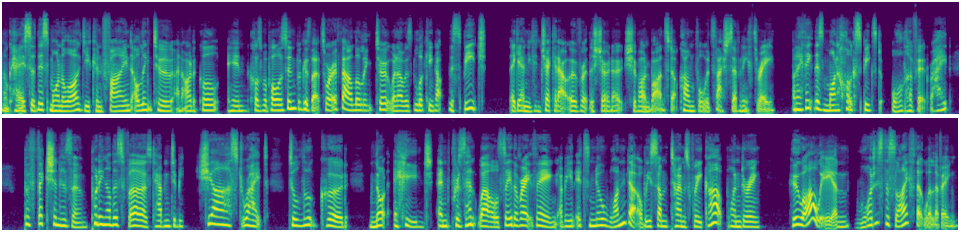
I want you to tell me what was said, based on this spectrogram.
Okay, so this monologue you can find, I'll link to an article in Cosmopolitan because that's where I found the link to it when I was looking up the speech. Again, you can check it out over at the show notes, siobhanbarnes.com forward slash 73. But I think this monologue speaks to all of it, right? Perfectionism, putting others first, having to be just right to look good, not age, and present well, say the right thing. I mean, it's no wonder we sometimes wake up wondering, who are we and what is this life that we're living?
